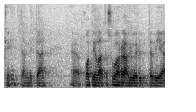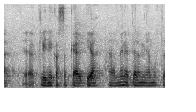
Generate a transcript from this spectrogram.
kehittää mitään potilaita suoraan hyödyttäviä klinikassa käypiä menetelmiä, mutta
